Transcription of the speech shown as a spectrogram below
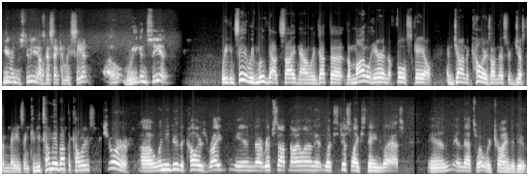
here in the studio. I was going to say, can we see it? Uh, we can see it. Well, you can see that we've moved outside now and we've got the, the model here in the full scale. And John, the colors on this are just amazing. Can you tell me about the colors? Sure. Uh, when you do the colors right in uh, ripstop nylon, it looks just like stained glass. And, and that's what we're trying to do.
